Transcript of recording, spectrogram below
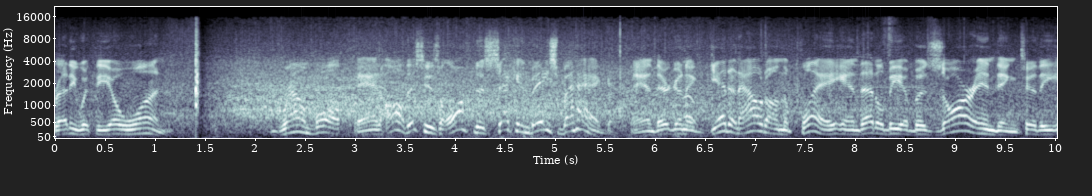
Ready with the 0-1. Ground ball. And, oh, this is off the second base bag. And they're going to get it out on the play, and that'll be a bizarre ending to the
